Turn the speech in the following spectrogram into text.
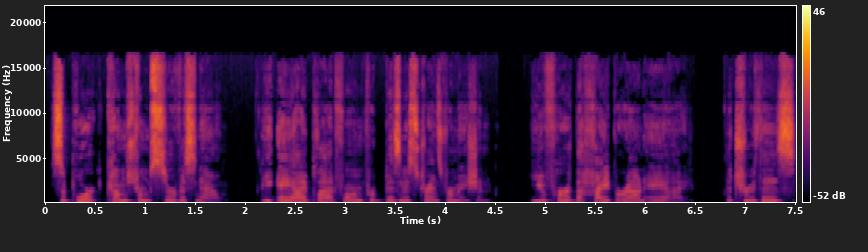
Support comes from ServiceNow, the AI platform for business transformation. You've heard the hype around AI. The truth is,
